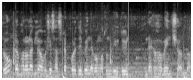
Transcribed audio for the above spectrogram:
তো ভালো লাগলে অবশ্যই সাবস্ক্রাইব করে দেবেন এবং নতুন ভিডিও দেখা হবে ইনশাআল্লাহ।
